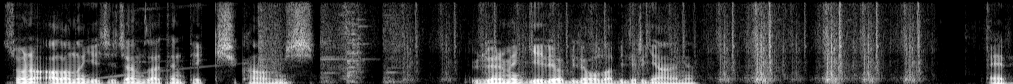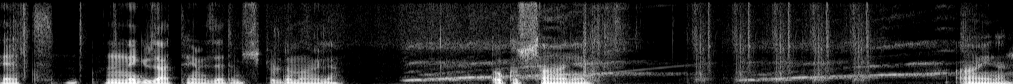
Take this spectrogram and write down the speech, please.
Sonra alana geçeceğim. Zaten tek kişi kalmış. Üzerime geliyor bile olabilir yani. Evet. Ne güzel temizledim, süpürdüm öyle. 9 saniye. Aynen.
